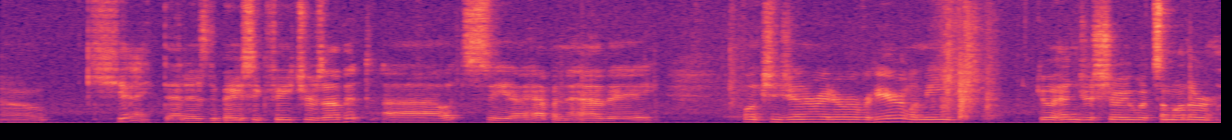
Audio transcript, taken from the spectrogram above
Okay, that is the basic features of it. Uh, let's see, I happen to have a function generator over here. Let me go ahead and just show you what some other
